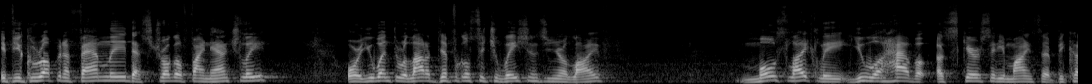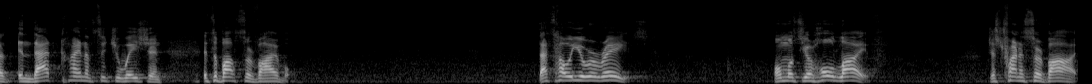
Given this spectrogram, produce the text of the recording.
If you grew up in a family that struggled financially, or you went through a lot of difficult situations in your life, most likely you will have a, a scarcity mindset because in that kind of situation, it's about survival. That's how you were raised almost your whole life just trying to survive.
